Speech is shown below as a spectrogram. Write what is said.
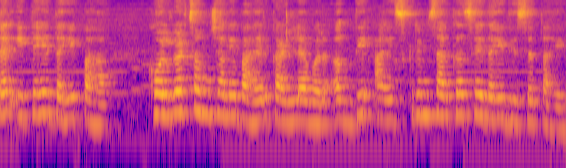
तर इथे हे दही पहा. खोलगट चमच्याने बाहेर काढल्यावर अगदी आईस्क्रीमसारखंच हे दही दिसत आहे.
